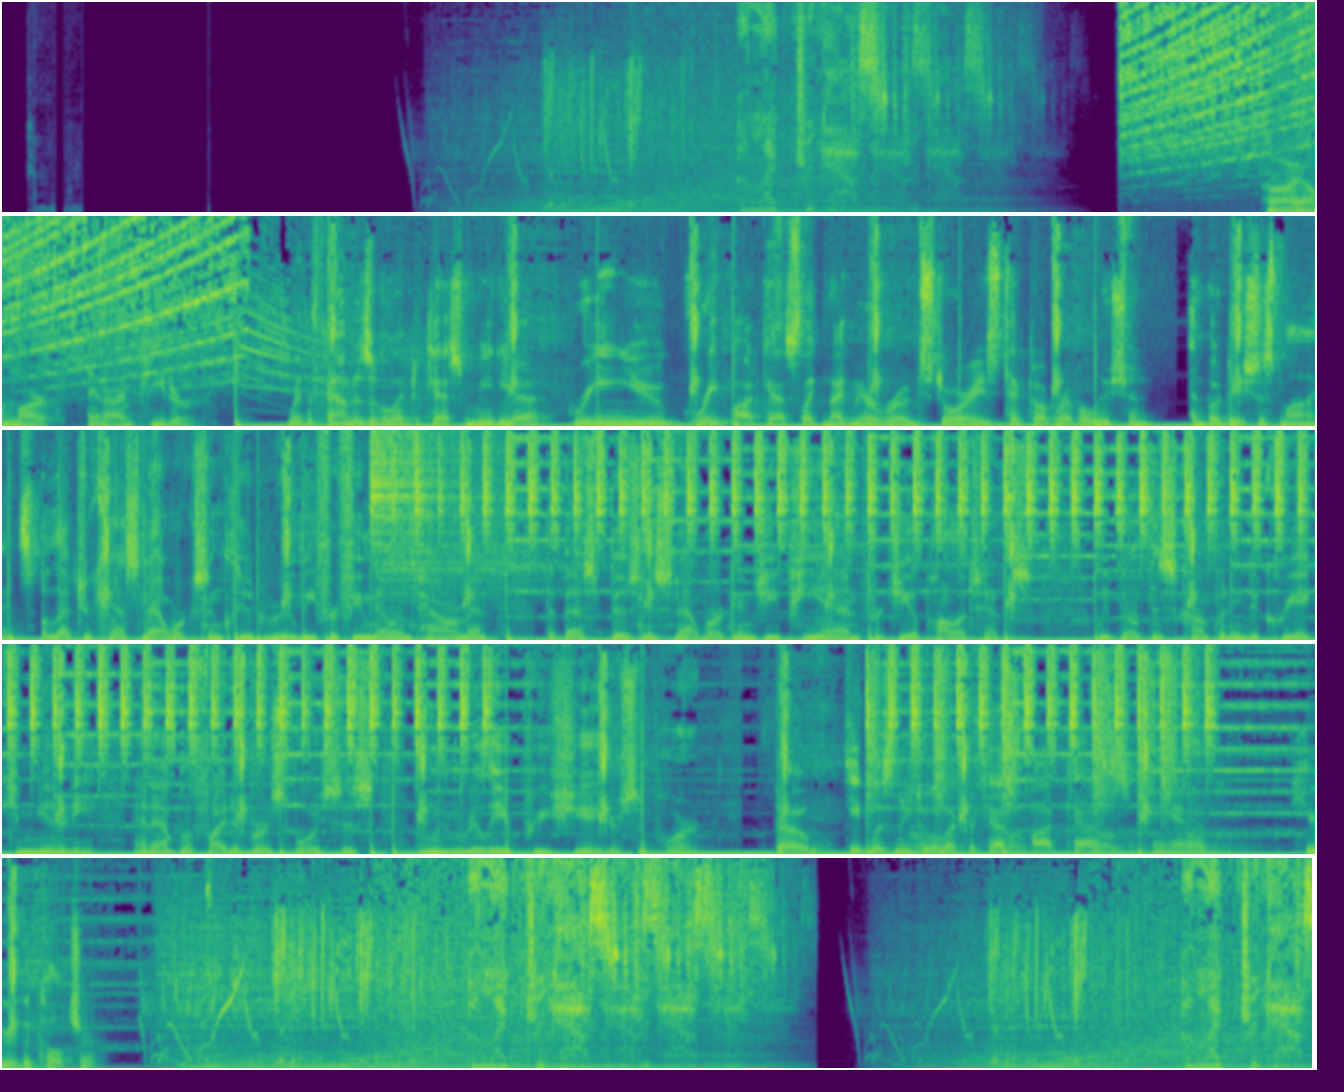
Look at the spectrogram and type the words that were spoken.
Electricast. Hi, I'm Mark. And I'm Peter. We're the founders of Electricast Media, bringing you great podcasts like Nightmare Road Stories, Tech Talk Revolution, and Bodacious Minds. Electricast networks include Ruby for female empowerment, the Best Business Network, and GPN for geopolitics. We built this company to create community and amplify diverse voices, and we really appreciate your support. So keep listening to Electricast podcasts and Hear the culture. Electricast. Electric acid.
